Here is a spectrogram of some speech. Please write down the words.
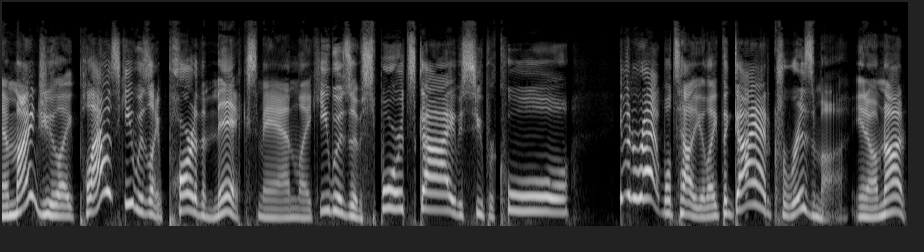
now, mind you, like Pawlowski was like part of the mix, man. Like he was a sports guy. He was super cool. Even Rhett will tell you, like the guy had charisma. You know, I'm not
